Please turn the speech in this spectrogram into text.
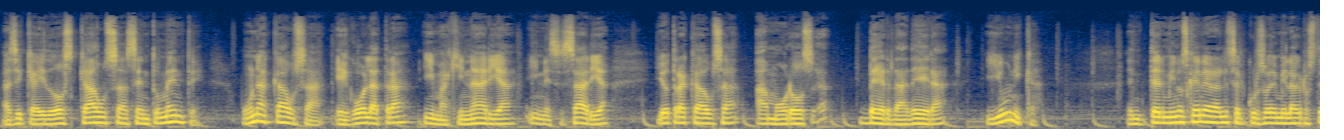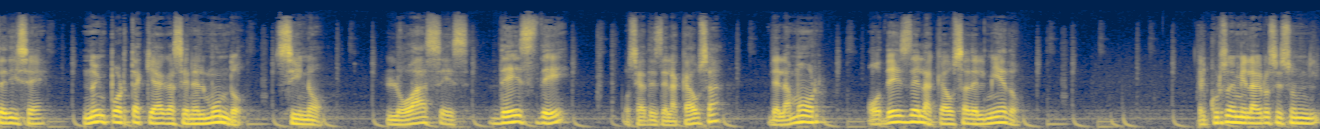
Así que hay dos causas en tu mente. Una causa ególatra, imaginaria, innecesaria, y otra causa amorosa, verdadera y única. En términos generales, el curso de milagros te dice, no importa qué hagas en el mundo, sino lo haces desde, o sea, desde la causa del amor o desde la causa del miedo. El curso de milagros es un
